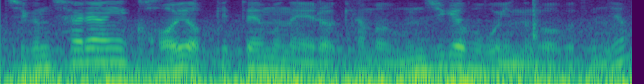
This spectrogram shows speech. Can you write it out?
지금 차량이 거의 없기 때문에 이렇게 한번 움직여보고 있는 거거든요.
